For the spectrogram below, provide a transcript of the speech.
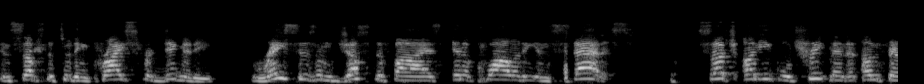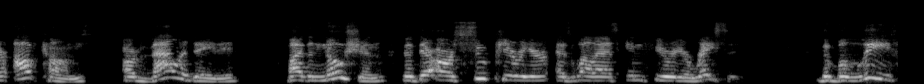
and substituting price for dignity. Racism justifies inequality in status. Such unequal treatment and unfair outcomes are validated by the notion that there are superior as well as inferior races the belief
